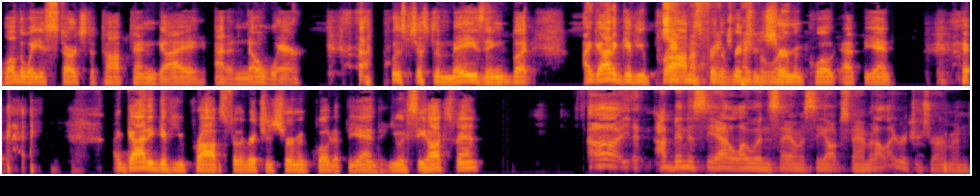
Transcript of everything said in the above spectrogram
Love the way you starts the top 10 guy out of nowhere. that was just amazing. But I got to give you props for the Richard paperwork. Sherman quote at the end. I got to give you props for the Richard Sherman quote at the end. You a Seahawks fan? Uh, I've been to Seattle. I wouldn't say I'm a Seahawks fan, but I like Richard Sherman.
